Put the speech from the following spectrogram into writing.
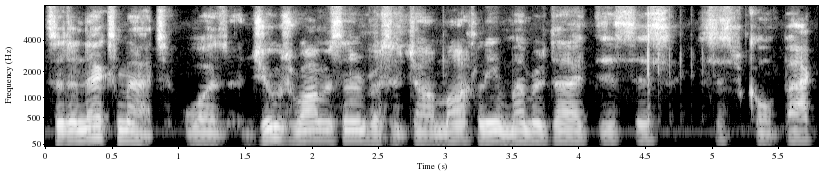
So the next match was Juice Robinson versus Jon Moxley. Remember that this is just go back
